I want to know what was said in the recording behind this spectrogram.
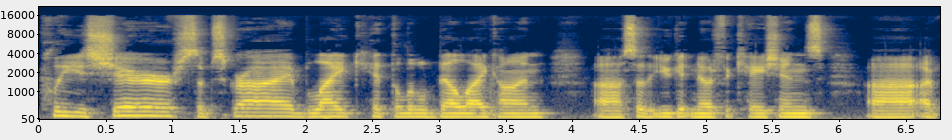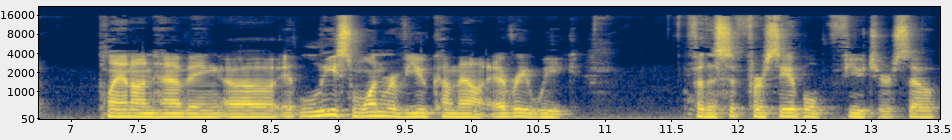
please share, subscribe, like, hit the little bell icon uh, so that you get notifications. Uh, I plan on having uh, at least one review come out every week for the foreseeable future. So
